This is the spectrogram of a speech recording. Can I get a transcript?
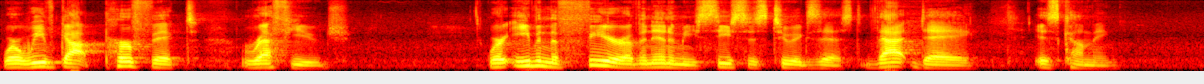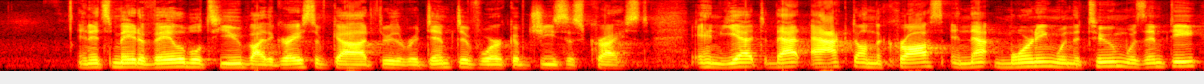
where we've got perfect refuge, where even the fear of an enemy ceases to exist. That day is coming and it's made available to you by the grace of God through the redemptive work of Jesus Christ. And yet, that act on the cross and that morning when the tomb was empty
